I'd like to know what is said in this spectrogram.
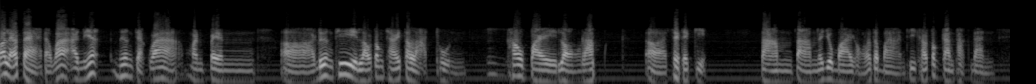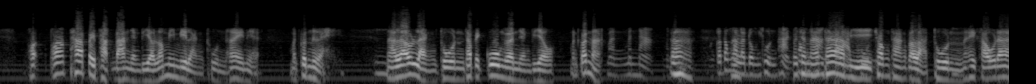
ก็แล้วแต่แต่ว่าอันเนี้ยเนื่องจากว่ามันเป็นเรื่องที่เราต้องใช้ตลาดทุนเข้าไปรองรับเศรษฐกิจตามตามนโยบายของรัฐบาลที่เขาต้องการผลักดัน เพราะเพราะถ้าไปผลักดันอย่างเดียว แล้วไม่มีแหล่งทุนให้เนี่ย มันก็เหนื่อยนะแล้วแหล่งทุนถ้าไปกู้เงินอย่างเดียว มันก็หนักมันมันหนักมันก็ต้องมาระดมทุนผ่านเพราะฉะนั้นถ้ามีช่องทางตลาดทุนให้เขาได้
